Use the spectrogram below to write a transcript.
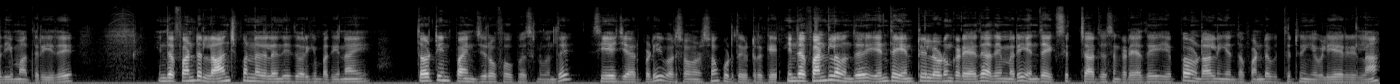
அதிகமாக தெரியுது. இந்த ஃபண்டு லான்ச் பண்ணதுலேருந்து இது வரைக்கும் பார்த்தீங்கன்னா thirteen point zero four percent வந்து சிஏஜிஆர் படி வருஷம் வருஷம் கொடுத்துக்கிட்டு இருக்கு. இந்த ஃபண்டில் வந்து எந்த என்ட்ரி லோடும் கிடையாது. அதே மாதிரி எந்த எக்ஸிட் சார்ஜஸும் கிடையாது. எப்போ வேண்டாலும் நீங்கள் இந்த ஃபண்டை வித்துட்டு நீங்கள் வெளியேறிடலாம்.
